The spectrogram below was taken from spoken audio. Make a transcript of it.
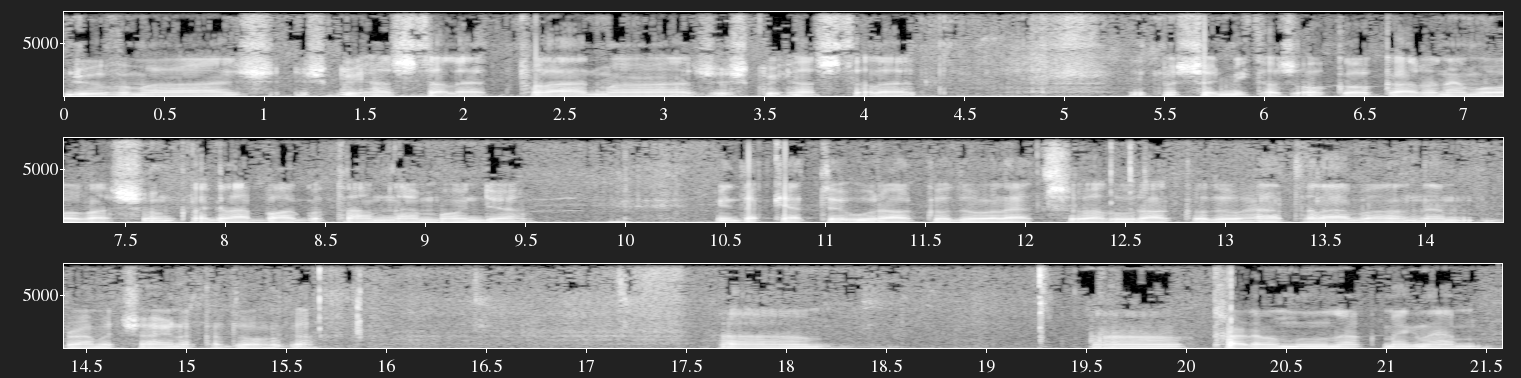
Dhruva Maharaj és Grihasta lett, Prahlad Maharaj és Grihasta lett. Itt most, hogy mik az okok, arra nem olvassunk, legalább Balgotam nem mondja. Mind a kettő uralkodó lett, szóval uralkodó általában nem brahmachari a dolga. Um, uh, Kardamonunak meg nem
